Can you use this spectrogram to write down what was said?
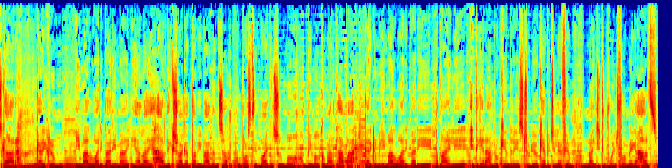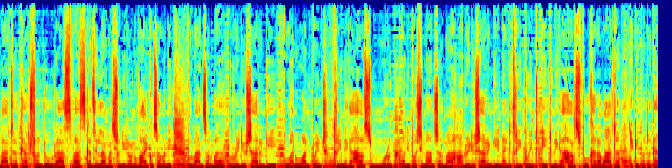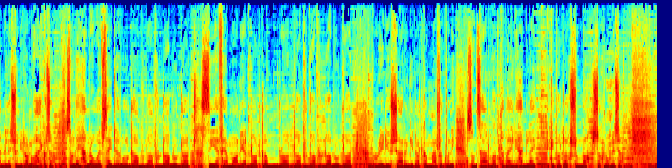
नमस्कार कार्यक्रम हिमाल वारिपारीमा यहाँलाई हार्दिक स्वागत अभिवादन छ। उपस्थित भएको छु म विमल कुमार थापा। कार्यक्रम हिमाल वारिपारी तपाईँले यतिखेर हाम्रो केन्द्रीय studio capital FM ninety two point four mega हर्चबाट Kathmandu र आसपासका जिल्लामा सुनिरहनु भएको छ भने पूर्वाञ्चलमा radio Sarangi one one point three megahertz Morang अनि पश्चिमाञ्चलमा radio Sarangi ninety three point eight megahertz पोखराबाट एकैपटक हामीलाई सुनिरहनु भएको छ। सँगै हाम्रा वेबसाइटहरू W W W dot CFM on air dot com र W W W dot radio Sarangi dot com मार्फत पनि संसारभर तपाईँले हामीलाई एकैपटक सुन्न सक्नुहुनेछ।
